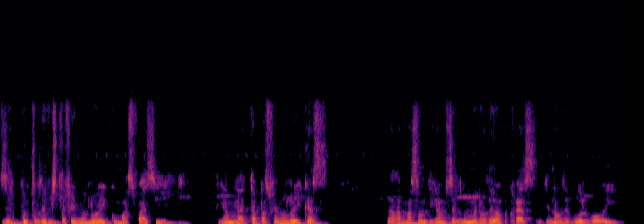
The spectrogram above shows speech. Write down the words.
desde el punto de vista fenológico más fácil. Digamos, las etapas fenológicas nada más son, digamos, el número de hojas, llenado de bulbo y,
